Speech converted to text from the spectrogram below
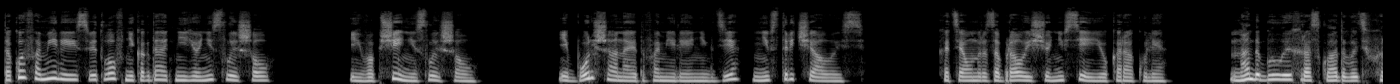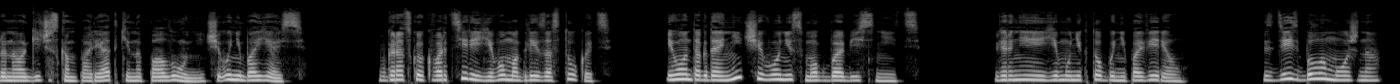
Такой фамилии Светлов никогда от нее не слышал. И вообще не слышал. И больше она, эта фамилия, нигде не встречалась. Хотя он разобрал еще не все ее каракули. Надо было их раскладывать в хронологическом порядке на полу, ничего не боясь. В городской квартире его могли застукать, и он тогда ничего не смог бы объяснить. Вернее, ему никто бы не поверил. Здесь было можно,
